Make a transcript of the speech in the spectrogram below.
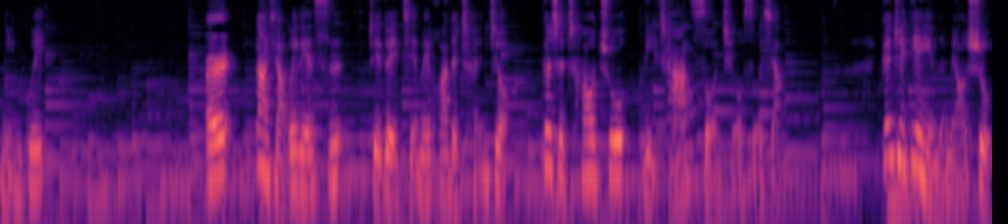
名归。而大小威廉斯这对姐妹花的成就，更是超出理查所求所想。根据电影的描述，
